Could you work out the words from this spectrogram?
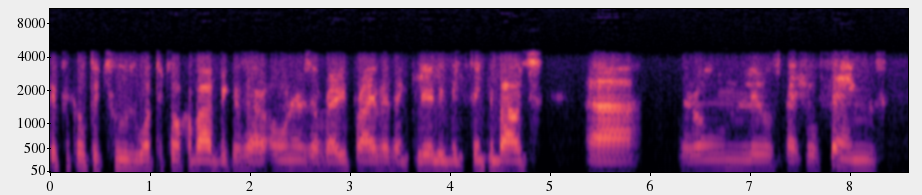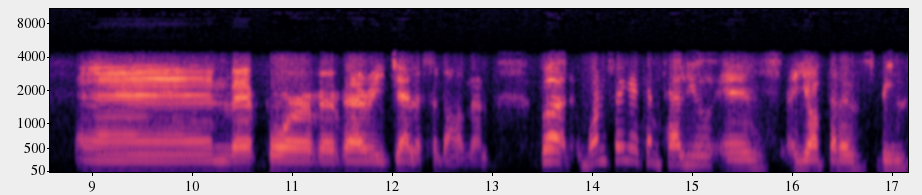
difficult to choose what to talk about because our owners are very private and clearly they think about uh, their own little special things and therefore they're very jealous about them. But one thing I can tell you is a yacht that has been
